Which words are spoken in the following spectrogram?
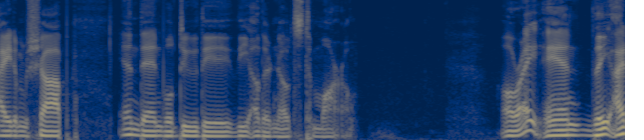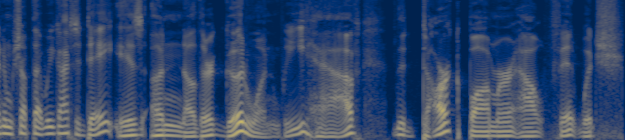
item shop and then we'll do the the other notes tomorrow all right, and the item shop that we got today is another good one. We have the Dark Bomber outfit, which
